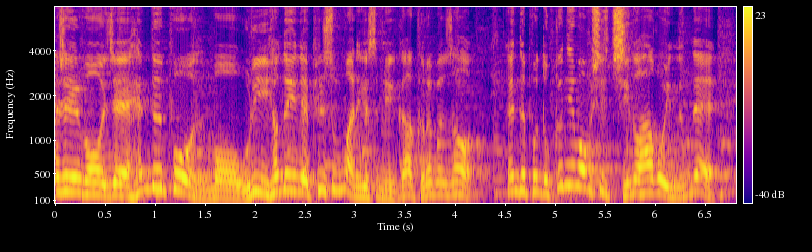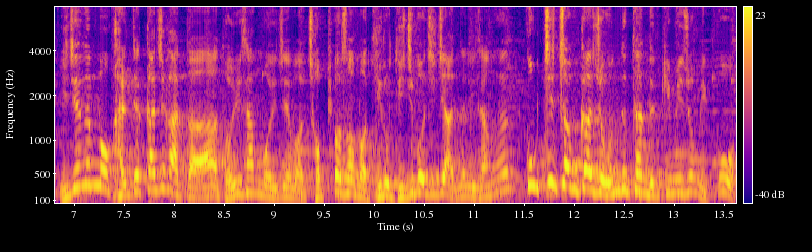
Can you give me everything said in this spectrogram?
사실 뭐 이제 핸드폰 뭐 우리 현대인의 필수품 아니겠습니까? 그러면서 핸드폰도 끊임없이 진화하고 있는데 이제는 뭐 갈 때까지 갔다. 더 이상 뭐 이제 뭐 접혀서 뭐 뒤로 뒤집어지지 않는 이상은 꼭지점까지 온 듯한 느낌이 좀 있고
